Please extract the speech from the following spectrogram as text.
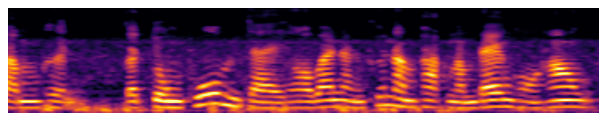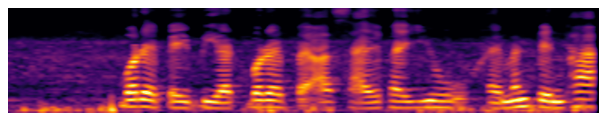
ซ้ำเพิ่นก็จงภูมิใจเพราะว่านั่นคือน้ำพักน้ำแรงของเฮาบ่ได้ไปเบียดบ่ได้ไปอาศัยไผอยู่ให้มันเป็นภา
